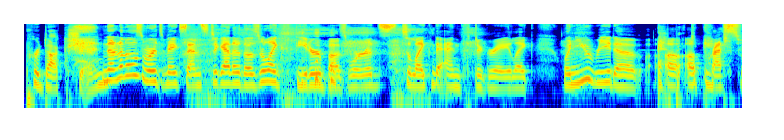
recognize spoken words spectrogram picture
production. None of those words make sense together. Those are like theater buzzwords to like the nth degree. Like when you read a a, a press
